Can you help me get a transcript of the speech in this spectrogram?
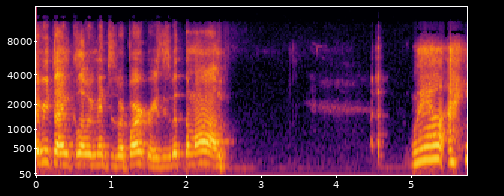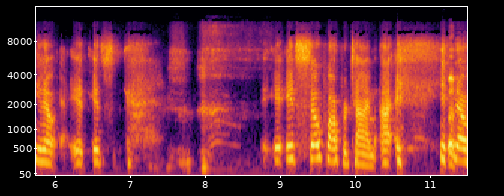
every time Chloe mentions where Parker is, he's with the mom. Well, you know, it, it's it, it's soap opera time. I, you know,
